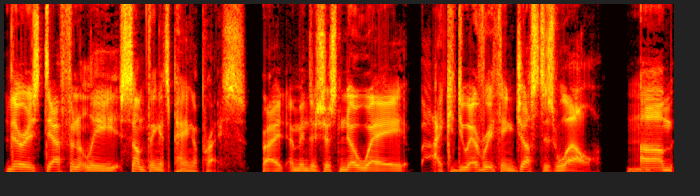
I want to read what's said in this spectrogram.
there is definitely something that's paying a price, right? I mean, there's just no way I could do everything just as well Mm-hmm. Um,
